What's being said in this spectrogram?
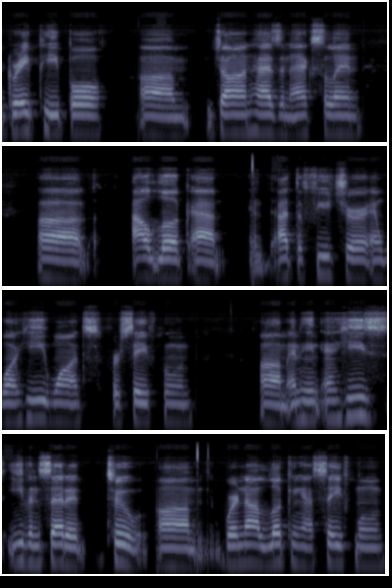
great people. Um, John has an excellent uh, outlook at at the future and what he wants for SafeMoon. Um, and he and he's even said it too. Um, we're not looking at SafeMoon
